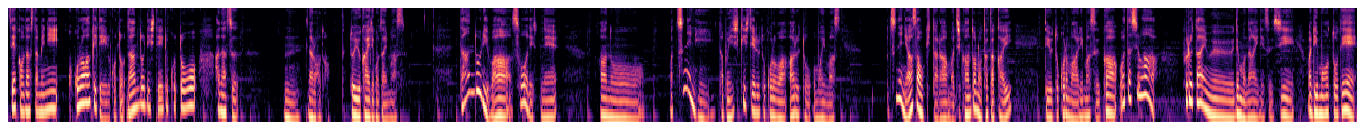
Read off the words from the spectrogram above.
成果を出すために心がけていること、段取りしていることを話す。うん、なるほど。という回でございます。段取りは、そうですね。あの、ま、常に多分意識しているところはあると思います。常に朝起きたら、まあ、時間との戦いっていうところもありますが、私はフルタイムでもないですし、まあ、リモートで、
